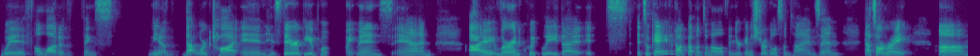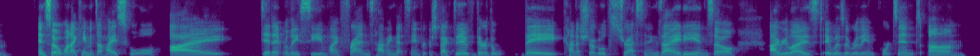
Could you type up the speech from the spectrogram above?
with a lot of things, you know, that were taught in his therapy appointments. And I learned quickly that it's it's okay to talk about mental health and you're going to struggle sometimes, and that's all right. Um, and so when I came into high school, I didn't really see my friends having that same perspective. They're the they kind of struggled with stress and anxiety, and so I realized it was a really important um,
